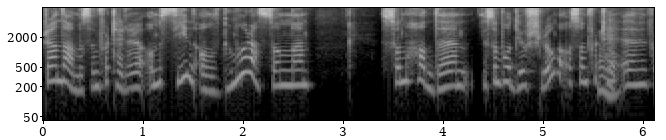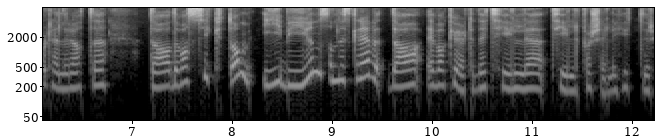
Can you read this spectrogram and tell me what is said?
fra en dame som forteller om sin oldemor, da, som, som, hadde, som, bodde i Oslo, og som forteller, mm. forteller at eh, da det var sykdom i byen, som de skrev, da evakuerte de til, til, forskjellige hytter.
